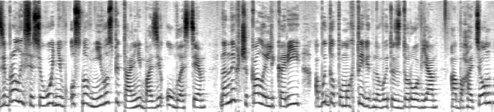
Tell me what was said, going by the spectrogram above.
зібралися сьогодні в основній госпітальній базі області. На них чекали лікарі, аби допомогти відновити здоров'я, а багатьом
